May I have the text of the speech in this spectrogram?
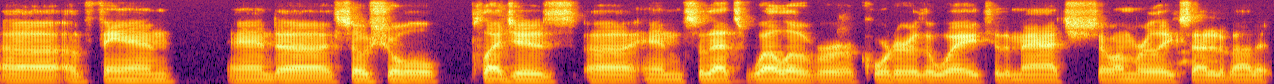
uh, of fan and uh, social pledges, uh, and so that's well over a quarter of the way to the match. So I'm really excited about it.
